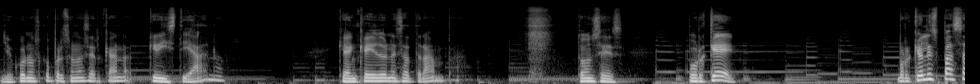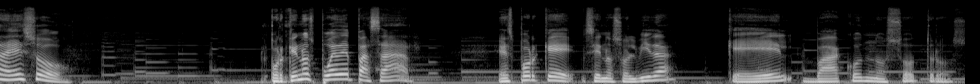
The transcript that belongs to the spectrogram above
Yo conozco personas cercanas, cristianos, que han caído en esa trampa. Entonces, ¿por qué? ¿Por qué les pasa eso? ¿Por qué nos puede pasar? Es porque se nos olvida que Él va con nosotros.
